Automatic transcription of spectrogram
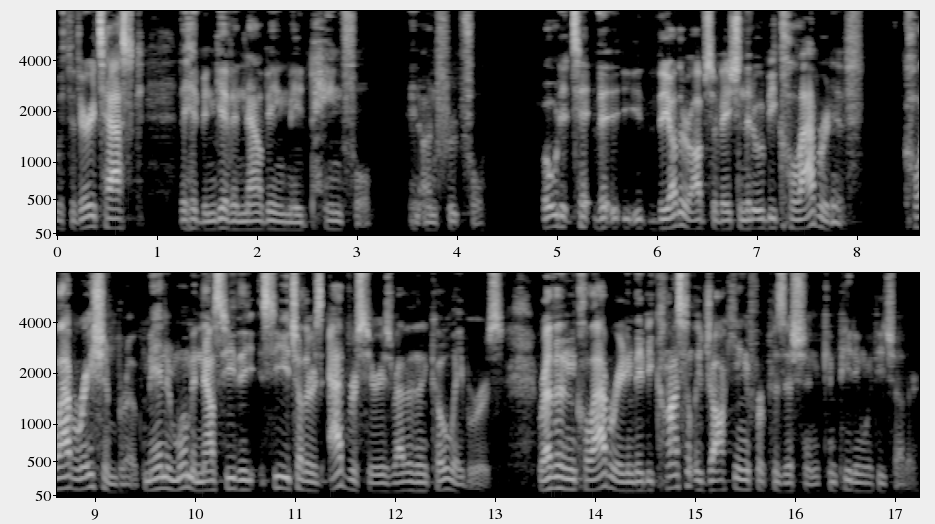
With the very task they had been given now being made painful and unfruitful. What would it take? The, the, other observation that it would be collaborative. Collaboration broke. Man and woman now see, the, see each other as adversaries rather than co laborers. Rather than collaborating, they'd be constantly jockeying for position, competing with each other.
